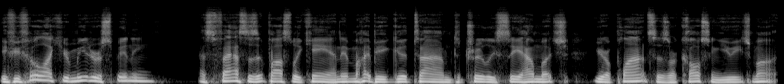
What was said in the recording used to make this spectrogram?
If you feel like your meter is spinning as fast as it possibly can, it might be a good time to truly see how much your appliances are costing you each month.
